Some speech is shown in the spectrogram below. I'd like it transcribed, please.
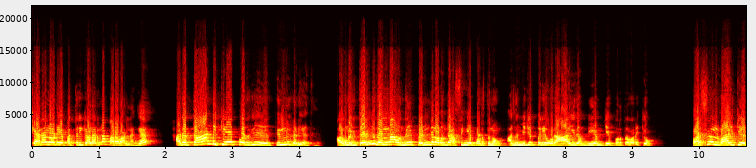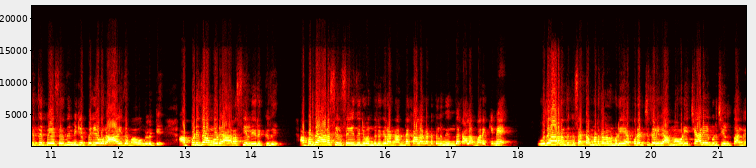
சேனலோடைய பத்திரிகையாளர்னா பரவாயில்லைங்க. அதை தாண்டி கேட்பதுக்கு தில்லு கிடையாது. அவங்களுக்கு தெரிஞ்சதெல்லாம் வந்து பெண்களை வந்து அசிங்கப்படுத்தணும். அது மிகப்பெரிய ஒரு ஆயுதம் டிஎம்கே பொறுத்த வரைக்கும். பர்சனல் வாழ்க்கை எடுத்து பேசுறது மிகப்பெரிய ஒரு ஆயுதம் அவங்களுக்கு. அப்படிதான் அவங்களுடைய அரசியல் இருக்குது. அப்படிதான் அரசியல் செய்துட்டு வந்திருக்கிறாங்க. அந்த காலகட்டத்தில இருந்து இந்த காலம் வரைக்குமே. உதாரணத்துக்கு சட்டமன்றத்தில் நம்முடைய புரட்சி தலைவி அம்மாவுடைய சேலையை பிடிச்சு இழுத்தாங்க.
